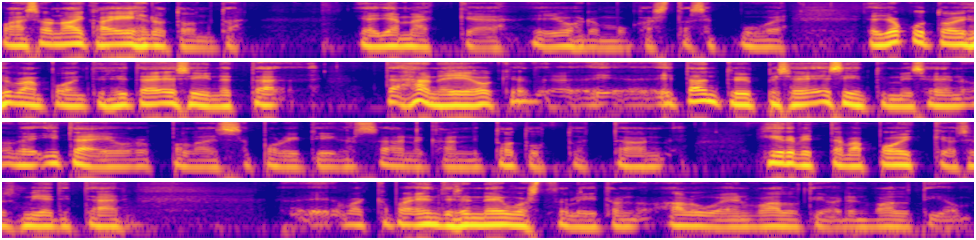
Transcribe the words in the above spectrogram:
vaan se on aika ehdotonta ja jämäkkää ja johdonmukaista se puhe. Ja joku toi hyvän pointin siitä esiin, että tähän ei oikein, ei tämän tyyppiseen esiintymiseen ole itä-eurooppalaisessa politiikassa ainakaan niin totuttu, että on hirvittävä poikkeus, jos mietitään vaikkapa entisen Neuvostoliiton alueen valtioiden valtion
